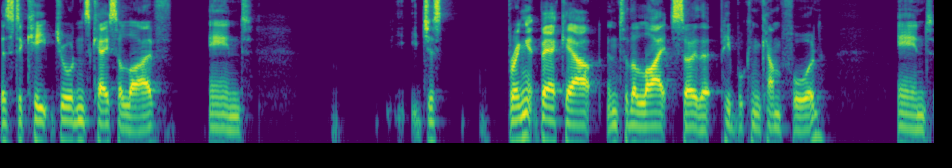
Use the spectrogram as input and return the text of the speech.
is to keep Jordan's case alive and just bring it back out into the light so that people can come forward and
